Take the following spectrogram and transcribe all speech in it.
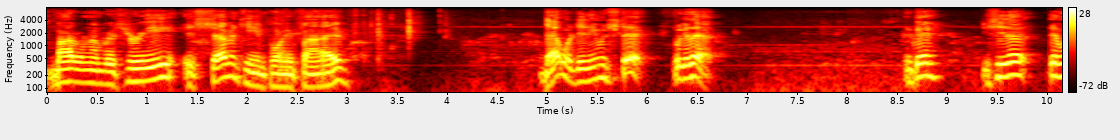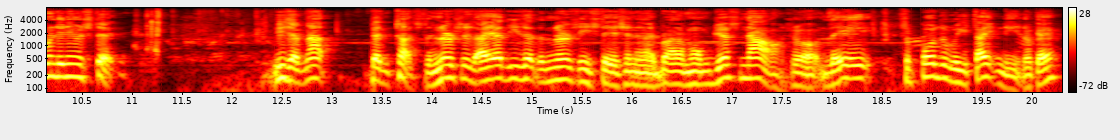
Bottle number three is 17.5. That one didn't even stick. Look at that. Okay? You see that? That one didn't even stick. These have not been touched. The nurses, I had these at the nursing station and I brought them home just now. So they supposedly tightened these, okay?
